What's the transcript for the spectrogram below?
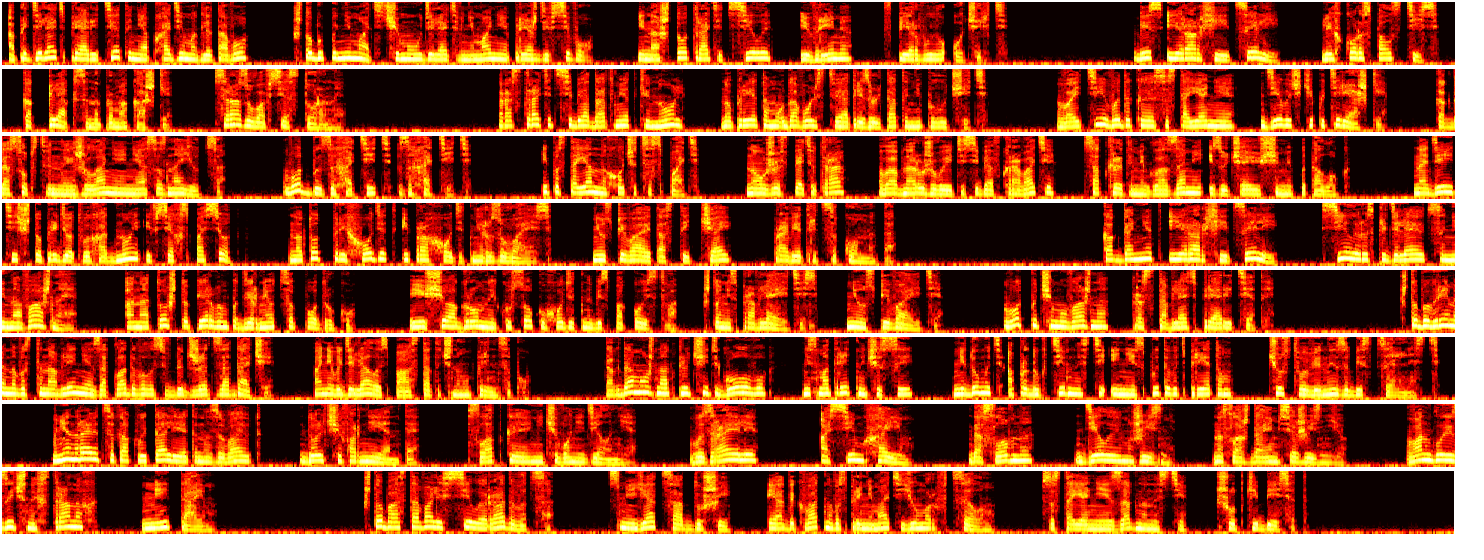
Определять приоритеты необходимо для того, чтобы понимать, чему уделять внимание прежде всего и на что тратить силы и время в первую очередь. Без иерархии целей легко расползтись, как кляксы на промокашке, сразу во все стороны. Растратить себя до отметки ноль, но при этом удовольствия от результата не получить. Войти в эдакое состояние девочки-потеряшки, когда собственные желания не осознаются — вот бы захотеть, захотеть. И постоянно хочется спать. Но уже в пять утра вы обнаруживаете себя в кровати с открытыми глазами, изучающими потолок. Надеетесь, что придет выходной и всех спасет, но тот приходит и проходит, не разуваясь. Не успевает остыть чай, проветрится комната. Когда нет иерархии целей, силы распределяются не на важное, а на то, что первым подвернется под руку. И еще огромный кусок уходит на беспокойство, что не справляетесь, не успеваете. Вот почему важно расставлять приоритеты. Чтобы время на восстановление закладывалось в бюджет задачи, а не выделялось по остаточному принципу. Тогда можно отключить голову, не смотреть на часы, не думать о продуктивности и не испытывать при этом чувство вины за бесцельность. Мне нравится, как в Италии это называют «дольче фарниенте», сладкое ничего не делание. В Израиле — Асим Хаим. Дословно «делаем жизнь», «наслаждаемся жизнью». В англоязычных странах — «me time». Чтобы оставались силы радоваться, смеяться от души и адекватно воспринимать юмор в целом. В состоянии загнанности шутки бесят.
